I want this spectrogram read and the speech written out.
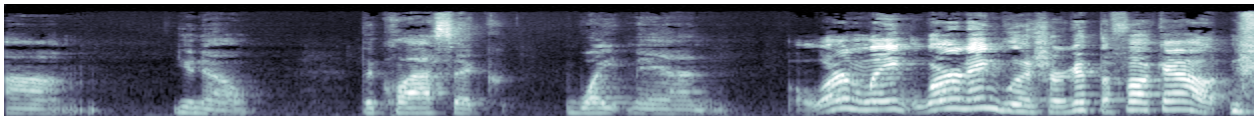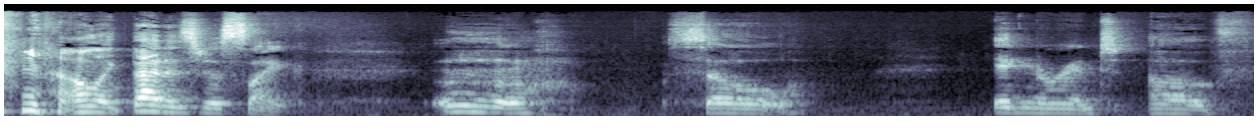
um, you know, the classic white man learn learn English or get the fuck out. you know, like that is just like, ugh, so ignorant of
